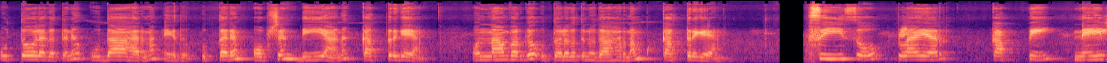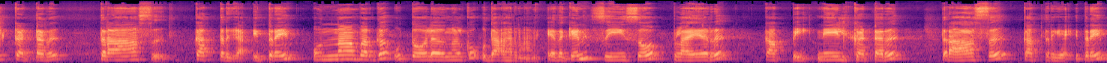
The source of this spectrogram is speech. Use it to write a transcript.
ഉത്തോലകത്തിന് ഉദാഹരണം ഏത്? ഉത്തരം ഓപ്ഷൻ ഡി ആണ് കത്രികയാണ്. ഒന്നാം വർഗ ഉത്തോലകത്തിന് ഉദാഹരണം കത്രികയാണ്. സീസോ പ്ലയർ കപ്പി നെയിൽ കട്ടർ ത്രാസ് കത്രിക. ഇത്രയും ഒന്നാം വർഗ ഉത്തോലകങ്ങൾക്ക് ഉദാഹരണമാണ്. ഏതൊക്കെയാണ്? സീസോ പ്ലയർ കപ്പി നെയിൽ കട്ടർ ത്രാസ് കത്രിക ഇത്രയും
